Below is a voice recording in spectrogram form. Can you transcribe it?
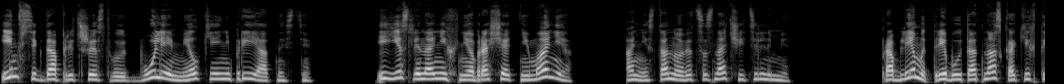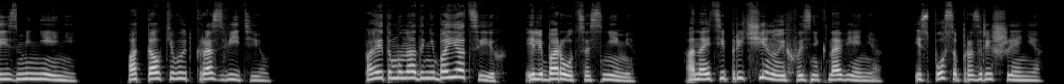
Им всегда предшествуют более мелкие неприятности. И если на них не обращать внимания, они становятся значительными. Проблемы требуют от нас каких-то изменений, подталкивают к развитию. Поэтому надо не бояться их или бороться с ними, а найти причину их возникновения и способ разрешения.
